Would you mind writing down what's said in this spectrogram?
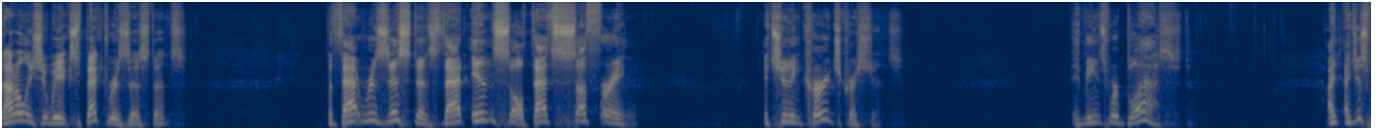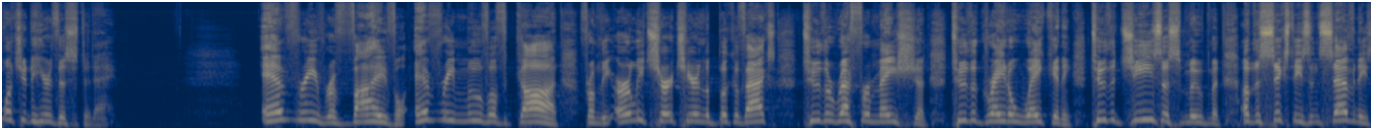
not only should we expect resistance, but that resistance, that insult, that suffering, it should encourage Christians. It means we're blessed. I, I just want you to hear this today every revival, every move of God from the early church here in the book of Acts to the Reformation, to the Great Awakening, to the Jesus movement of the 60s and 70s,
